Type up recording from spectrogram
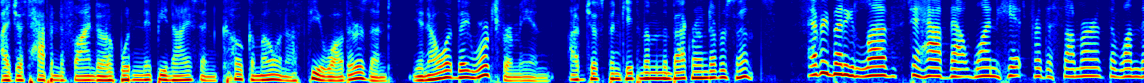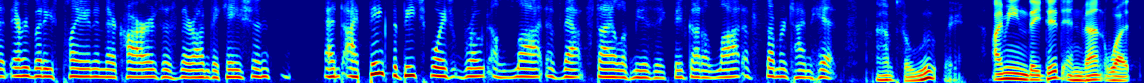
I just happened to find a Wouldn't It Be Nice and Kokomo and a few others, and you know what? They worked for me, and I've just been keeping them in the background ever since. Everybody loves to have that one hit for the summer, the one that everybody's playing in their cars as they're on vacation. And I think the Beach Boys wrote a lot of that style of music. They've got a lot of summertime hits. Absolutely. I mean, they did invent what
